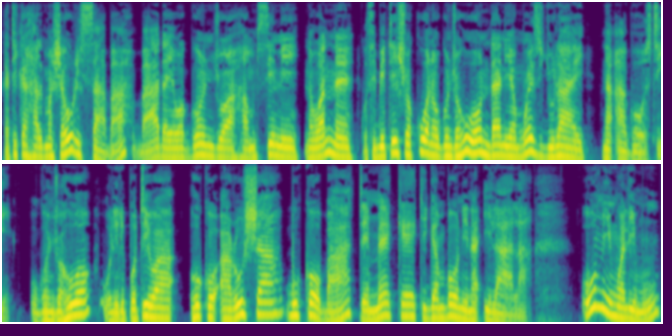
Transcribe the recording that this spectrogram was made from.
katika halmashauri saba baada ya wagonjwa hamsini na wanne kuthibitishwa kuwa na ugonjwa huo ndani ya mwezi Julai na Agosti. Ugonjwa huo uliripotiwa huko Arusha, Bukoba, Temeke, Kigamboni na Ilala. Umi Mwalimu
